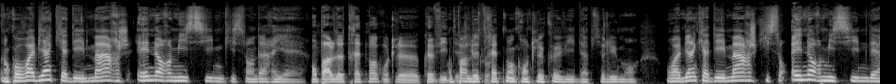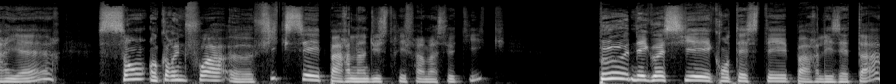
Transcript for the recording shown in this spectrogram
Donc, on voit bien qu'il y a des marges énormissimes qui sont derrière. On parle de traitement contre le Covid. On parle de coup. traitement contre le Covid, absolument. On voit bien qu'il y a des marges qui sont énormissimes derrière, sans, encore une fois, fixées par l'industrie pharmaceutique, peu négociées et contestées par les États,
